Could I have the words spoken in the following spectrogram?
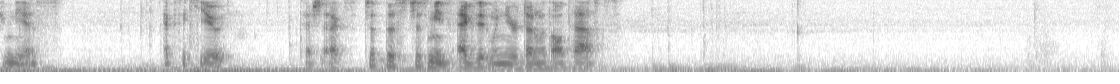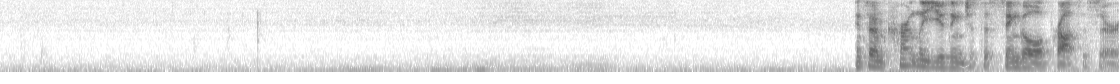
Igneous execute dash x. This just means exit when you're done with all tasks. And so I'm currently using just a single processor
